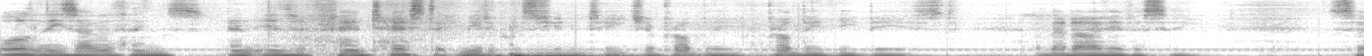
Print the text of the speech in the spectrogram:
all of these other things, and is a fantastic medical student teacher, probably probably the best that I've ever seen. So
